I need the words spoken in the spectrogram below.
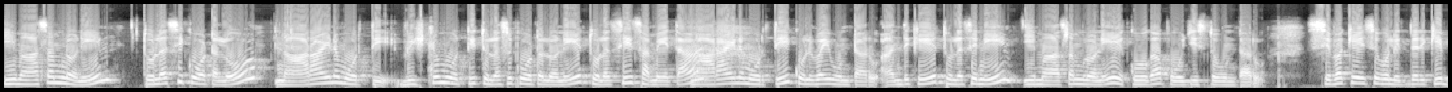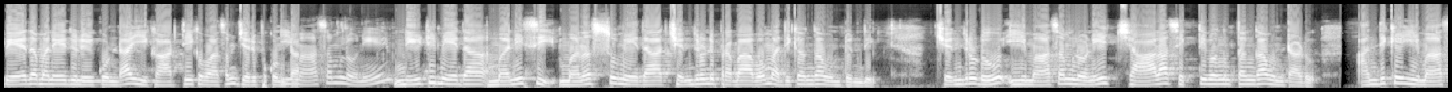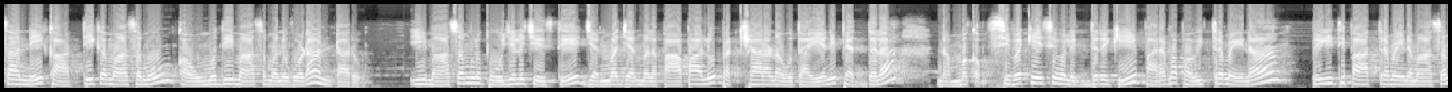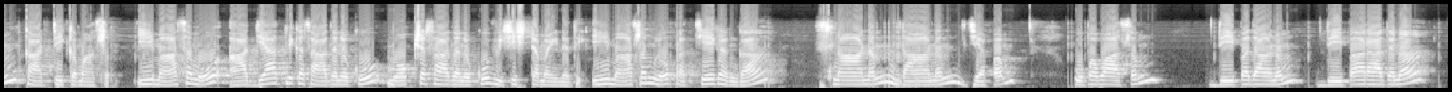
ఈ మాసంలోని తులసి కోటలో నారాయణమూర్తి విష్ణుమూర్తి తులసి కోటలోని తులసి సమేత నారాయణమూర్తి కొలువై ఉంటారు. అందుకే తులసిని ఈ మాసంలోని ఎక్కువగా పూజిస్తూ ఉంటారు. శివకేశవులిద్దరికీ భేదం అనేది లేకుండా ఈ కార్తీక మాసం జరుపుకుంటారు. ఈ మాసంలోని నీటి మీద మనిషి మనస్సు మీద చంద్రుని ప్రభావం అధికంగా ఉంటుంది. చంద్రుడు ఈ మాసంలోని చాలా శక్తివంతంగా ఉంటాడు. అందుకే ఈ మాసాన్ని కార్తీక మాసము కౌముది మాసమను కూడా అంటారు. ఈ మాసంలో పూజలు చేస్తే జన్మ జన్మల పాపాలు ప్రక్షాళన అవుతాయి అని పెద్దల నమ్మకం. శివకేశవులిద్దరికీ పరమ పవిత్రమైన ప్రీతిపాత్రమైన మాసం కార్తీక మాసం. ఈ మాసము ఆధ్యాత్మిక సాధనకు మోక్ష సాధనకు విశిష్టమైనది. ఈ మాసంలో ప్రత్యేకంగా స్నానం దానం జపం ఉపవాసం దీపదానం దీపారాధన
